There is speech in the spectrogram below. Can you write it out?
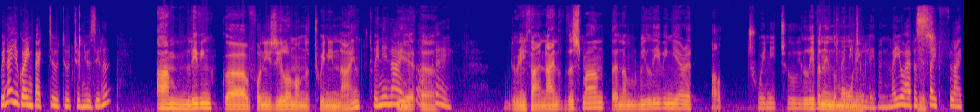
when are you going back to, to, to New Zealand? I'm leaving uh, for New Zealand on the 29th, 29th. Yeah, uh, okay. 29th of this month, and I'm be leaving here at about 20 to 11 in the 20 morning. to 11. May you have a Yes. safe flight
